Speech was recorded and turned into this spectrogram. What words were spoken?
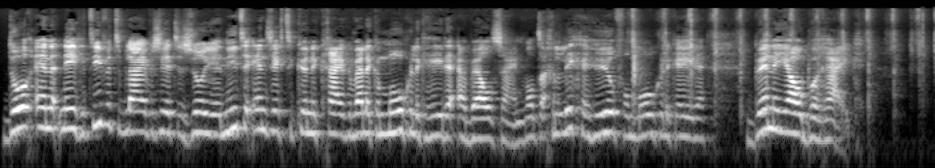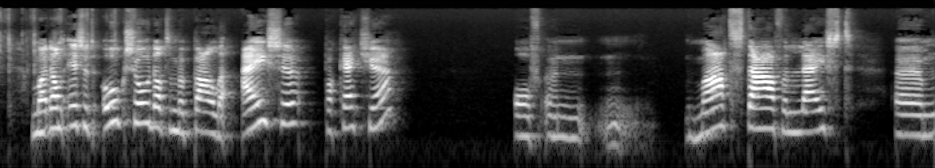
door in het negatieve te blijven zitten, zul je niet de inzichten kunnen krijgen welke mogelijkheden er wel zijn. Want er liggen heel veel mogelijkheden binnen jouw bereik. Maar dan is het ook zo dat een bepaalde eisenpakketje of een maatstavenlijst um,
